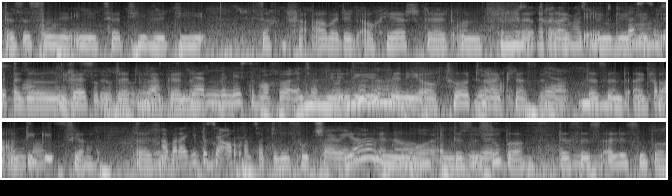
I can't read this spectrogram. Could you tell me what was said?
das ist so eine Initiative, die Sachen verarbeitet, auch herstellt und vertreibt irgendwie. Also Resterettung. Ja, genau. Die werden wir nächste Woche interviewen. Die, die finde ich auch total ja. klasse. Ja. Das sind einfach, und die gibt es ja. Also. Aber da gibt es ja auch Konzepte wie Foodsharing. Ja, genau. Das ist super. Das ist alles super.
